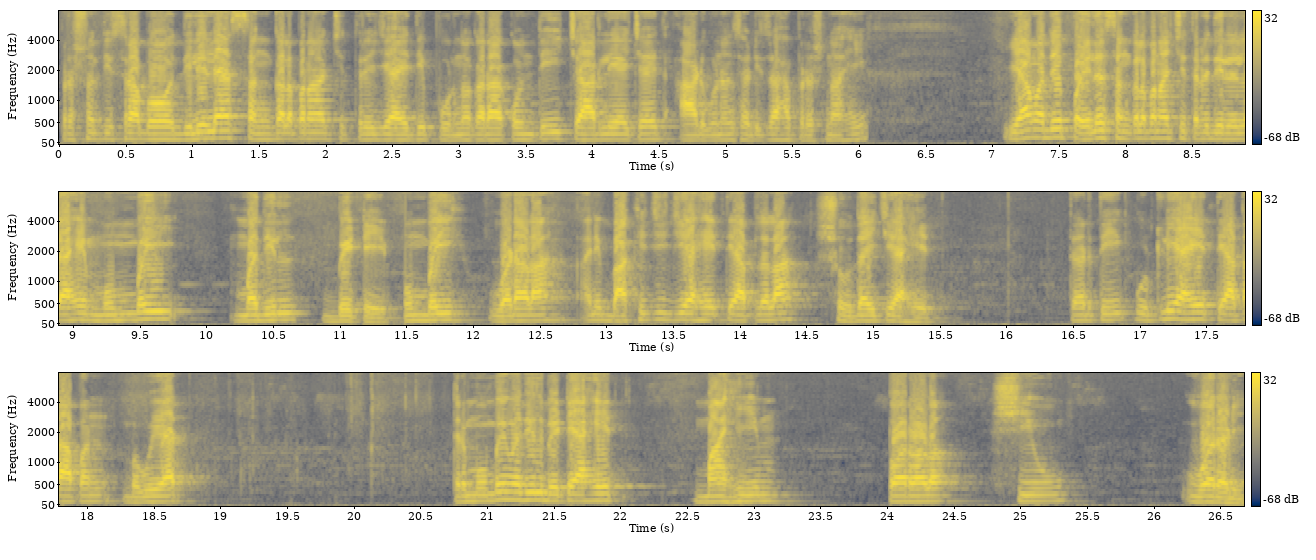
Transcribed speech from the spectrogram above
प्रश्न तिसरा ब दिलेल्या संकल्पना चित्रे जे आहे ती पूर्ण करा. कोणतेही चार लिहायचे आहेत आठ गुणांसाठीचा हा प्रश्न आहे. यामध्ये पहिलं संकल्पना चित्र दिलेलं आहे मुंबई मधील बेटे. मुंबई वडाळा आणि बाकीची जी आहे ते आपल्याला शोधायची आहेत. तर ती कुठली आहे ते आता आपण बघूयात. तर मुंबईमधील बेटे आहेत माहीम परळ शिव वरळी.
